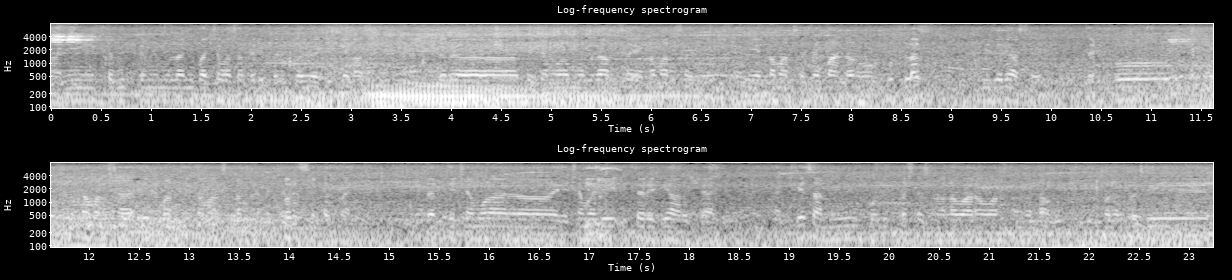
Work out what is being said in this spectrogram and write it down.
आणि कमीत कमी मुलांनी बचावाचा तरी परिप्रयोग केला तर त्याच्यामुळं मुलगा आमचा एका माणसाने एका माणसाच्या भांडण होऊन कुठलाच जरी असेल तरी तो एका माणसा एक माणूस एका माणसाला मदत करूच शकत नाही. तर त्याच्यामुळं ह्याच्यामध्ये इतरही आरोग्य आहेत. आणि तेच आम्ही पोलीस प्रशासनाला वारंवार सांगत आहोत. परंतु ते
